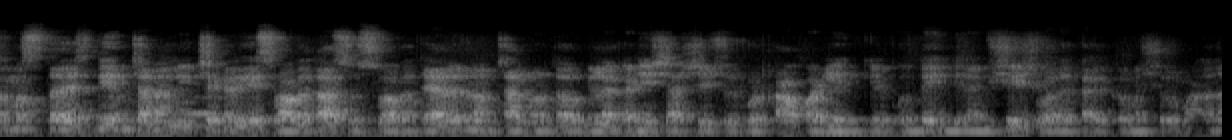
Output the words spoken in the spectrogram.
ಸಮಸ್ತ ಎಸ್ ಡಿ ಎಂ ಚಾನಲ್ ವೀಕ್ಷಕರಿಗೆ ಸ್ವಾಗತ, ಸುಸ್ವಾಗತ. ಯಾರೆಲ್ಲ ನಮ್ಮ ಚಾನಲ್ ನೋಡ್ತಾ ಹೋಗಿಲ್ಲ ಗಣೇಶ ಆಶೀಶ್ವರ್ ಕೊಟ್ಟು ಕಾಪಾಡಲಿ ಅಂತ ಕೇಳ್ಕೊಂತೆ, ಇಂದಿನ ವಿಶೇಷವಾದ ಕಾರ್ಯಕ್ರಮ ಶುರು ಮಾಡೋಣ.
